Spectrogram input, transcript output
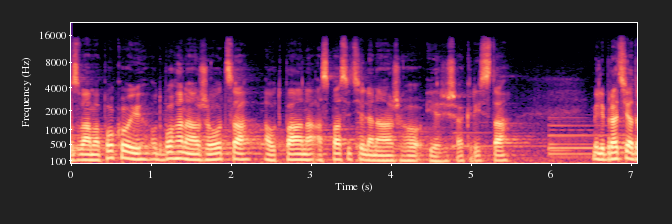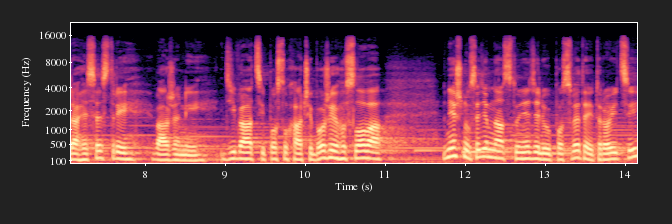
Milosť vám a pokoj od Boha nášho Otca a od Pána a Spasiteľa nášho Ježiša Krista. Milí bratia, drahé sestry, vážení diváci, poslucháči Božieho slova, dnešnú 17. nedeľu po Svetej Trojici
